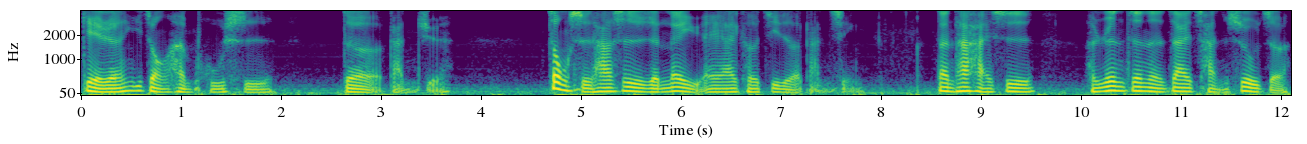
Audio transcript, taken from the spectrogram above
给人一种很朴实的感觉。纵使它是人类与 AI 科技的感情，但它还是很认真的在阐述着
